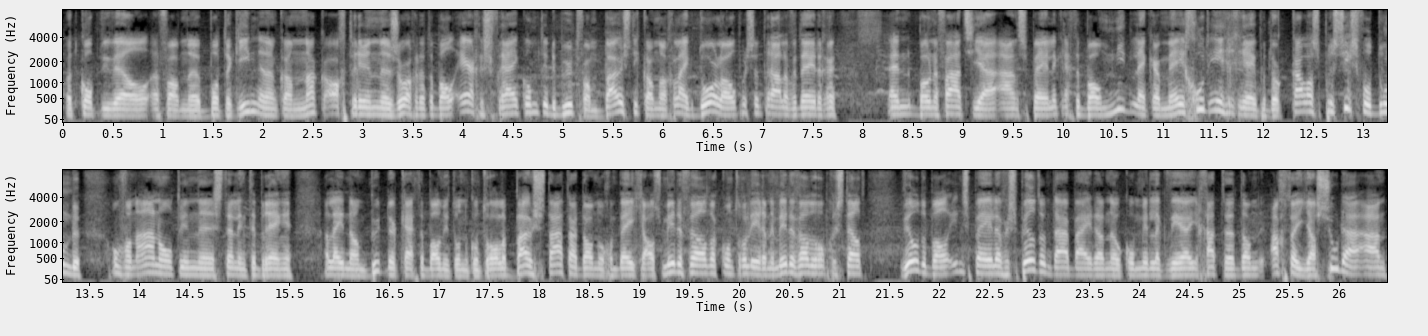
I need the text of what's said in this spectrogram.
het kopduel van Botteguin. En dan kan Nak achterin zorgen dat de bal ergens vrijkomt. In de buurt van Buis. Die kan dan gelijk doorlopen. Centrale verdediger. En Bonifacia aanspelen. Krijgt de bal niet lekker mee. Goed ingegrepen door Callas. Precies voldoende om Van Aanholt in stelling te brengen. Alleen dan Butner krijgt de bal niet onder controle. Buis staat daar dan nog een beetje als middenvelder. Controlerende middenvelder opgesteld. Wil de bal inspelen. Verspeelt hem daarbij dan ook onmiddellijk weer. Je gaat dan achter Yasuda aan.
